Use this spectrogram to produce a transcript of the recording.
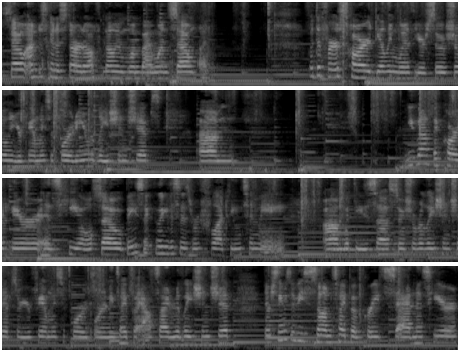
So I'm just gonna start off going one by one. So with the first card dealing with your social and your family support and your relationships, um, you got the card here as heal. So basically, this is reflecting to me um, with these uh, social relationships or your family support or any type of outside relationship. There seems to be some type of great sadness here,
